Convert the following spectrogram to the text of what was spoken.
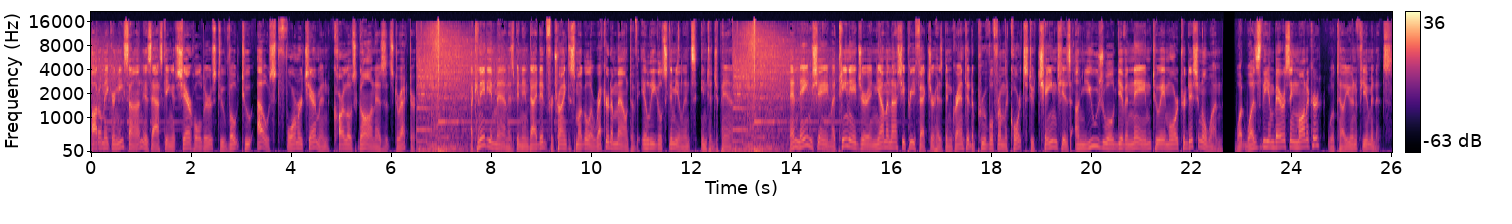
Automaker Nissan is asking its shareholders to vote to oust former chairman Carlos Ghosn as its director. A Canadian man has been indicted for trying to smuggle a record amount of illegal stimulants into Japan. And name shame. A teenager in Yamanashi Prefecture has been granted approval from the courts to change his unusual given name to a more traditional one. What was the embarrassing moniker? We'll tell you in a few minutes.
